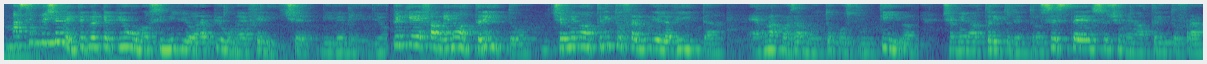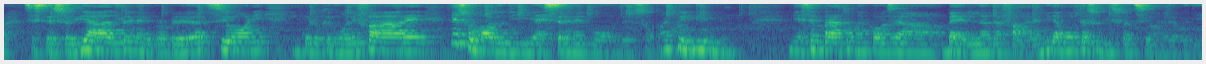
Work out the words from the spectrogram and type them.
ma semplicemente perché più uno si migliora, più uno è felice, vive meglio. Perché fa meno attrito, c'è meno attrito fra lui e la vita, è una cosa molto costruttiva, c'è meno attrito dentro se stesso, c'è meno attrito fra se stesso e gli altri, nelle proprie relazioni, in quello che vuole fare, nel suo modo di essere nel mondo, insomma. E quindi mi è sembrata una cosa bella da fare, mi dà molta soddisfazione, devo dire.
